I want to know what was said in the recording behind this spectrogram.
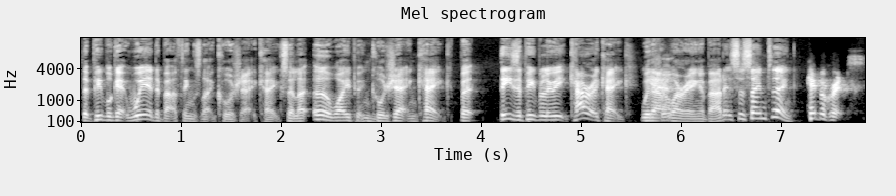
that people get weird about things like courgette cakes. They're like, oh, why are you putting courgette in cake? But these are people who eat carrot cake without Yeah. worrying about it. It's the same thing. Hypocrites.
